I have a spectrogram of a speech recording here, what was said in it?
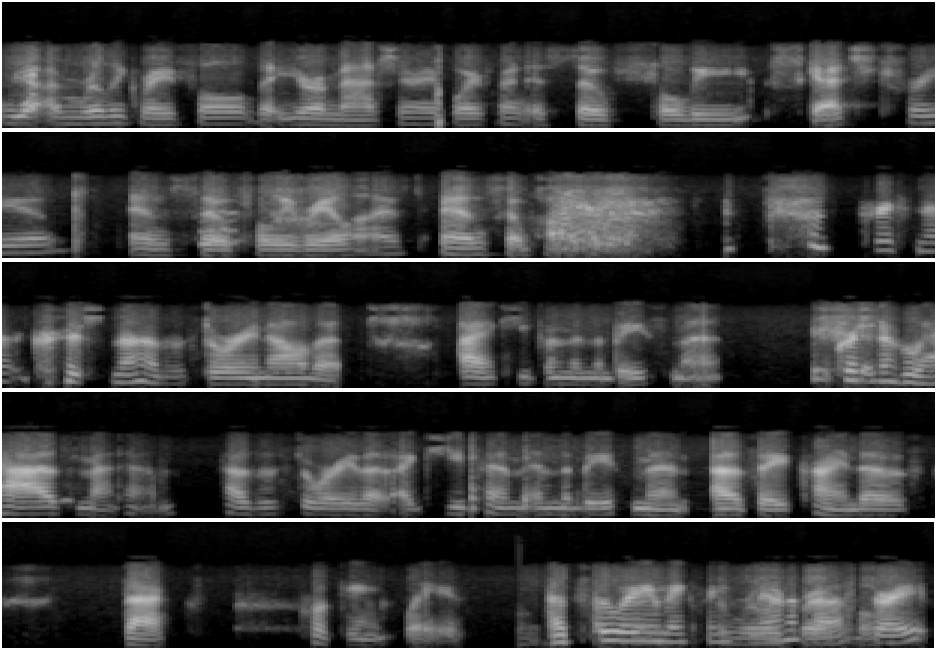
yeah, I'm really grateful that your imaginary boyfriend is so fully sketched for you and so fully realized and so positive. Krishna Krishna has a story now that I keep him in the basement. Krishna who has met him has a story that I keep him in the basement as a kind of sex cooking slave. That's the way you make things really manifest, grateful. right?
